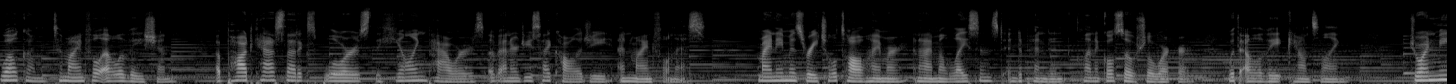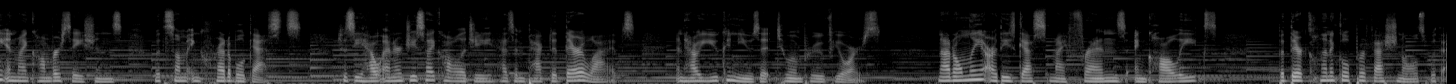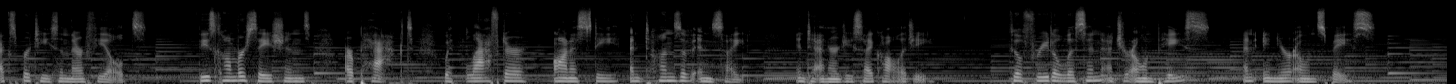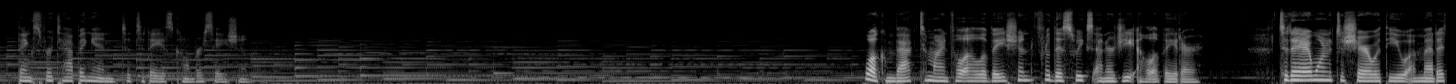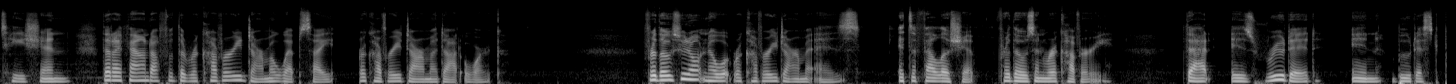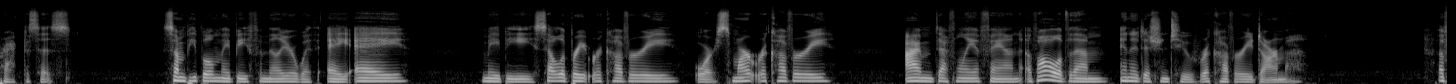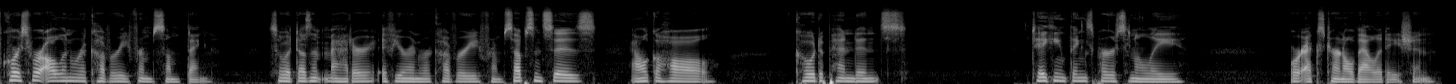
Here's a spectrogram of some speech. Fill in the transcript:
Welcome to Mindful Elevation, a podcast that explores the healing powers of energy psychology and mindfulness. My name is Rachael Tallheimer, and I'm a licensed independent clinical social worker with Elevate Counseling. Join me in my conversations with some incredible guests to see how energy psychology has impacted their lives and how you can use it to improve yours. Not only are these guests my friends and colleagues, but they're clinical professionals with expertise in their fields. These conversations are packed with laughter, honesty, and tons of insight into energy psychology. Feel free to listen at your own pace and in your own space. Thanks for tapping in to today's conversation. Welcome back to Mindful Elevation for this week's Energy Elevator. Today, I wanted to share with you a meditation that I found off of the Recovery Dharma website, recoverydharma.org. For those who don't know what Recovery Dharma is, it's a fellowship for those in recovery that is rooted in Buddhist practices. Some people may be familiar with AA, maybe Celebrate Recovery or Smart Recovery. I'm definitely a fan of all of them, in addition to Recovery Dharma. Of course, we're all in recovery from something. So it doesn't matter if you're in recovery from substances, alcohol, codependence, taking things personally, or external validation.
